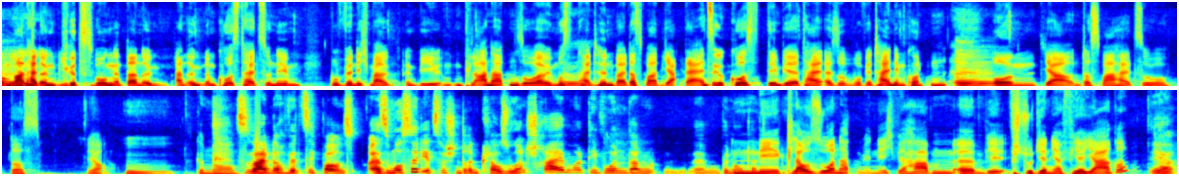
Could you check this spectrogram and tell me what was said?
Und waren halt irgendwie gezwungen, dann an irgendeinem Kurs teilzunehmen wo wir nicht mal irgendwie einen Plan hatten, so, aber wir mussten mhm. halt hin, weil das war ja der einzige Kurs, den wir teil also wo wir teilnehmen konnten. Mhm. Und ja, das war halt so das, ja. Mhm. Genau. Es war halt noch witzig bei uns. Also musstet ihr zwischendrin Klausuren schreiben und die wurden dann ähm, benotet? Nee, Klausuren hatten wir nicht. Wir haben, ähm, wir studieren ja vier Jahre Ja.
